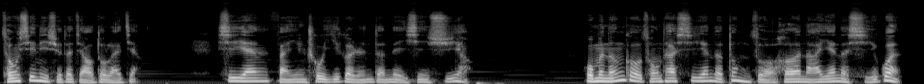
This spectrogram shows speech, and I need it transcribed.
从心理学的角度来讲，吸烟反映出一个人的内心需要。我们能够从他吸烟的动作和拿烟的习惯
